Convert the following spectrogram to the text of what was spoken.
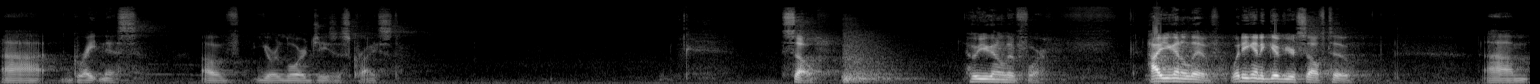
uh, greatness of your Lord Jesus Christ. So, who are you going to live for? How are you going to live? What are you going to give yourself to? Um,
